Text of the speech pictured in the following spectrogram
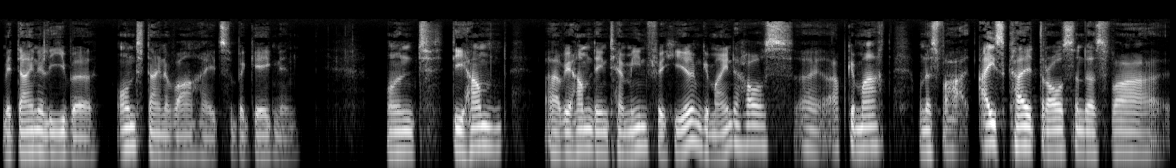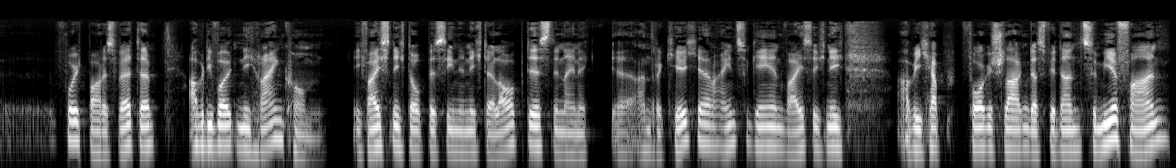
mit deiner Liebe und deiner Wahrheit zu begegnen. Und die haben, äh, wir haben den Termin für hier im Gemeindehaus äh, abgemacht und es war eiskalt draußen, das war äh, furchtbares Wetter, aber die wollten nicht reinkommen. Ich weiß nicht, ob es ihnen nicht erlaubt ist, in eine äh, andere Kirche reinzugehen, weiß ich nicht. Aber ich habe vorgeschlagen, dass wir dann zu mir fahren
